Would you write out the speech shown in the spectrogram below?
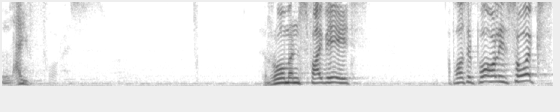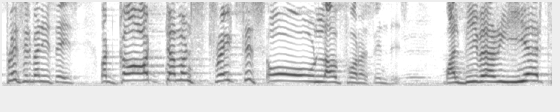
life for us. Romans 5 8 Apostle Paul is so explicit when he says, But God demonstrates his own love for us in this. While we were yet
